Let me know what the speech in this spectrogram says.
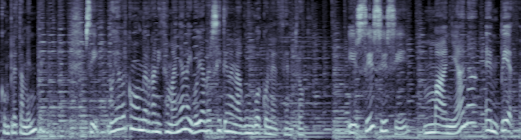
completamente. Sí, voy a ver cómo me organizo mañana y voy a ver si tienen algún hueco en el centro. Y sí, sí, sí, mañana empiezo.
